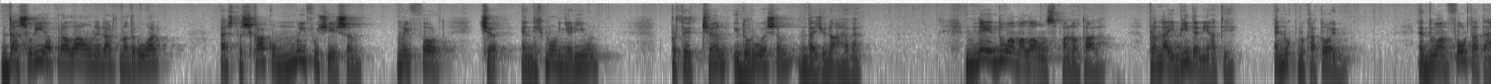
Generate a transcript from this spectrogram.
Dashuria për Allahun e Lartmadhëruar Është shkaku më i fuqishëm, më i fortë që e ndihmon njeriun për të qenë i durueshëm ndaj gjynaheve. Ne e duam Allahun subhanahu wa ta'ala, prandaj i bindemi Atij e nuk mëkatojmë. E duam fort Atë,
